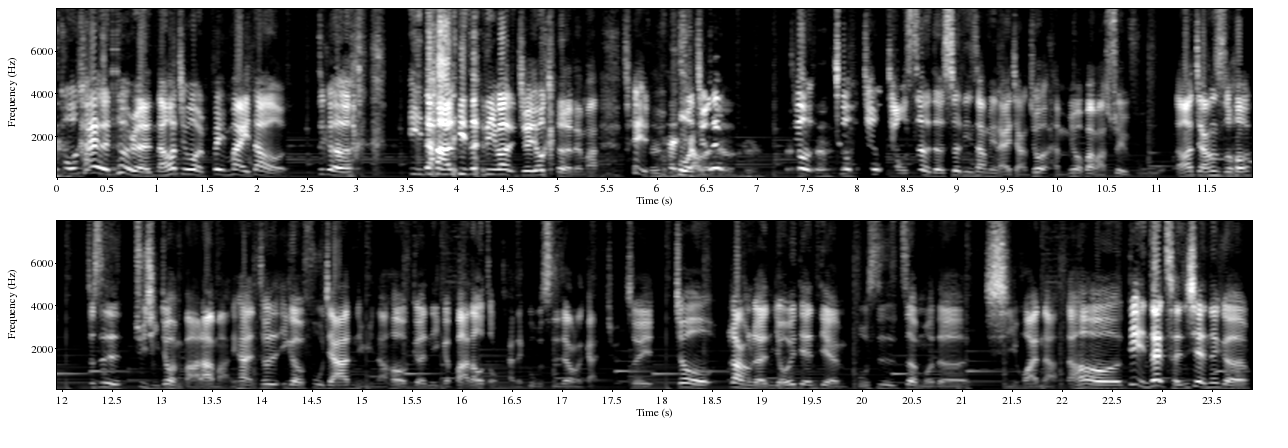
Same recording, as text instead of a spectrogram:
英国凯尔特人，然后结果被卖到这个意大利这个地方，你觉得有可能吗？所以我觉得，就就就角色的设定上面来讲，就很没有办法说服我。然后假如说。就是剧情就很拔辣嘛，你看，就是一个富家女，然后跟一个霸道总裁的故事这样的感觉，所以就让人有一点点不是这么的喜欢呐、然后电影在呈现那个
